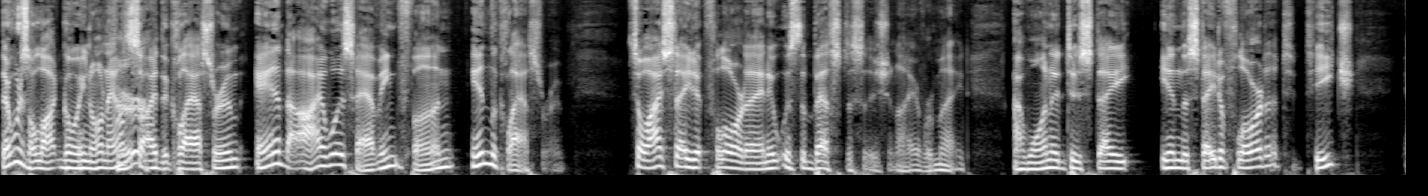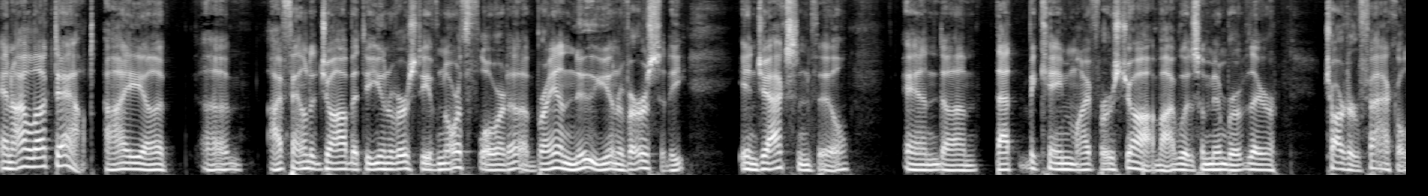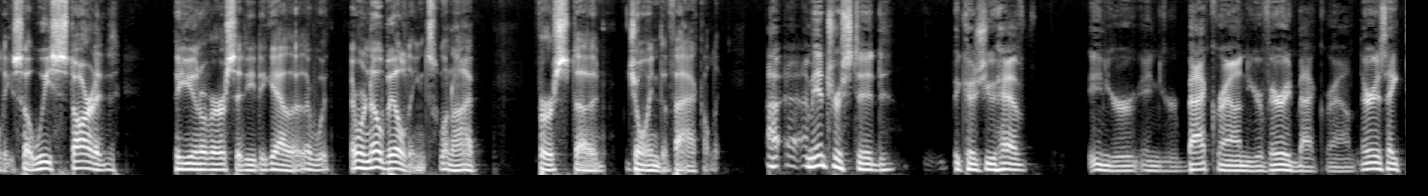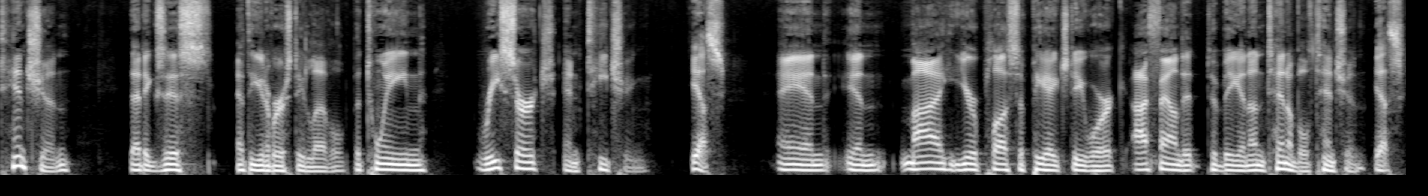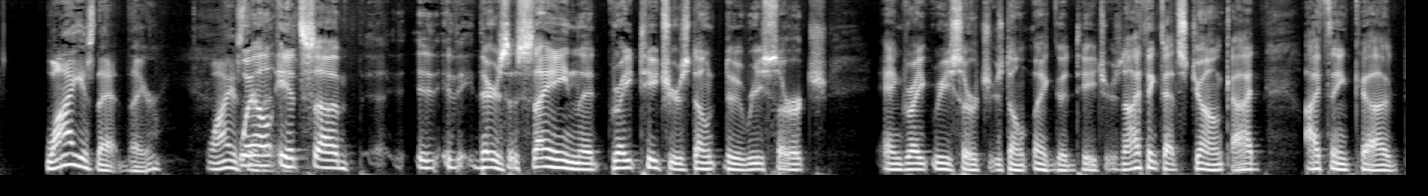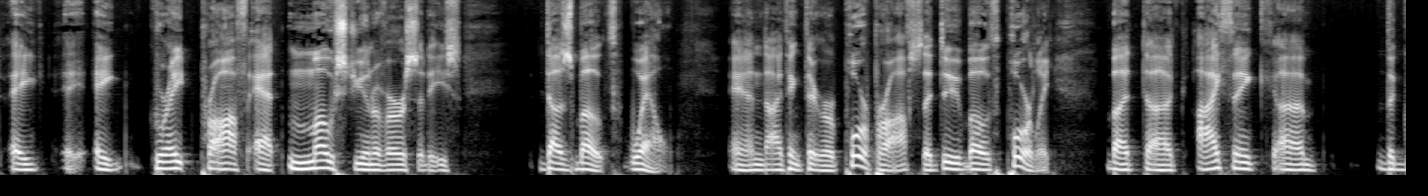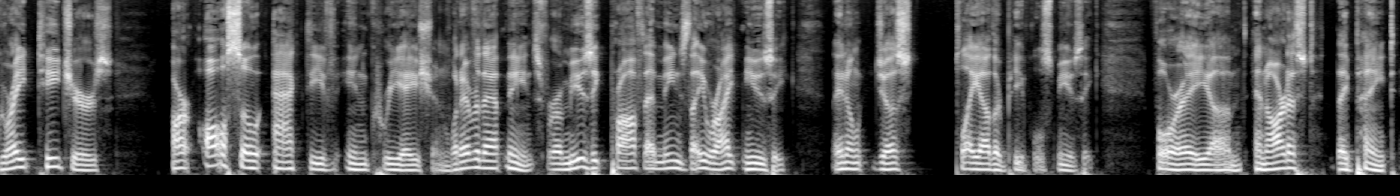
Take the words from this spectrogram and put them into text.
there was a lot going on outside sure. the classroom, and I was having fun in the classroom. So I stayed at Florida, and it was the best decision I ever made. I wanted to stay in the state of Florida to teach, and I lucked out. I uh, uh, I found a job at the University of North Florida, a brand new university in Jacksonville, and um, that became my first job. I was a member of their charter faculty, so we started the university together. There were, there were no buildings when I first uh, joined the faculty. I, I'm interested because you have in your in your background, your varied background, there is a tension that exists at the university level between research and teaching. Yes. And in my year plus of PhD work, I found it to be an untenable tension. Yes. Why is that there? Why is well, that it's uh, it, it, there's a saying that great teachers don't do research, and great researchers don't make good teachers, and I think that's junk. I I think uh, a, a a great prof at most universities does both well. And I think there are poor profs that do both poorly. But uh, I think uh, the great teachers are also active in creation, whatever that means. For a music prof, that means they write music, they don't just play other people's music. For a um, an artist, they paint.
